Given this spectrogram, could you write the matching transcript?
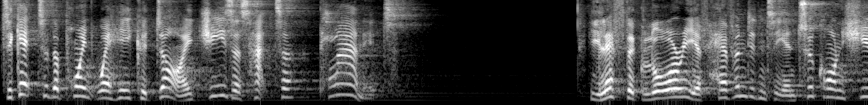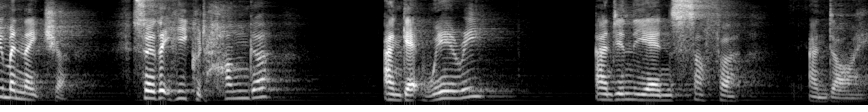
To get to the point where he could die, Jesus had to plan it. He left the glory of heaven, didn't he, and took on human nature so that he could hunger and get weary and in the end suffer and die.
